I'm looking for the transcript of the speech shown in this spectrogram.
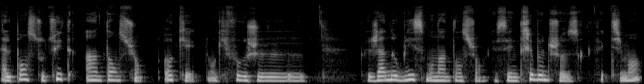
elles pensent tout de suite intention. Ok, donc il faut que je que j'anoblisse mon intention. Et c'est une très bonne chose, effectivement.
